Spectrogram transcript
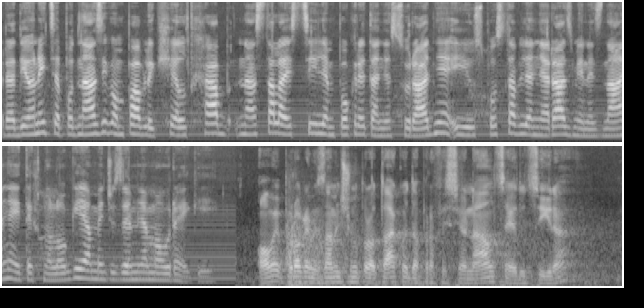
Radionica pod nazivom Public Health Hub nastala je s ciljem pokretanja suradnje i uspostavljanja razmjene znanja i tehnologija među zemljama u regiji. Ovaj program je zamišljen upravo tako da profesionalca educira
